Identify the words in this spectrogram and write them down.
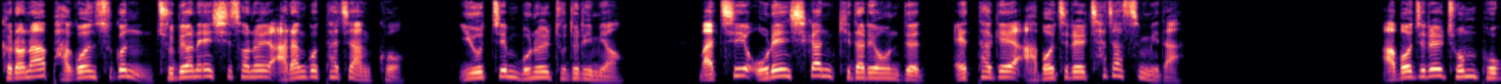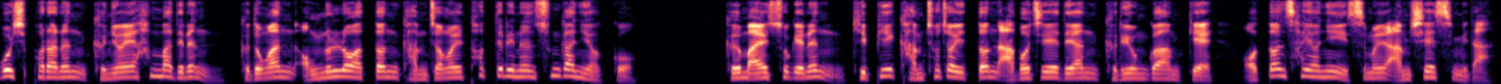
그러나 박원숙은 주변의 시선을 아랑곳하지 않고 이웃집 문을 두드리며 마치 오랜 시간 기다려온 듯 애타게 아버지를 찾았습니다. 아버지를 좀 보고 싶어라는 그녀의 한마디는 그동안 억눌러왔던 감정을 터뜨리는 순간이었고 그 말 속에는 깊이 감춰져 있던 아버지에 대한 그리움과 함께 어떤 사연이 있음을 암시했습니다.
